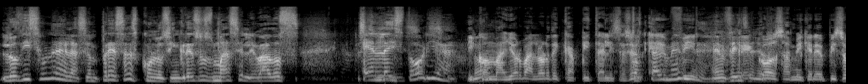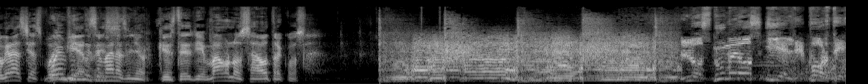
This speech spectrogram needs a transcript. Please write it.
lo dice una de las empresas con los ingresos más elevados en la historia. Y ¿no? con mayor valor de capitalización. Totalmente. En fin, En fin, qué señor. cosa, mi querido Piso. Gracias. Buen, Buen fin de viernes. semana, señor. Que estés bien. Vámonos a otra cosa. los números y el deporte.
